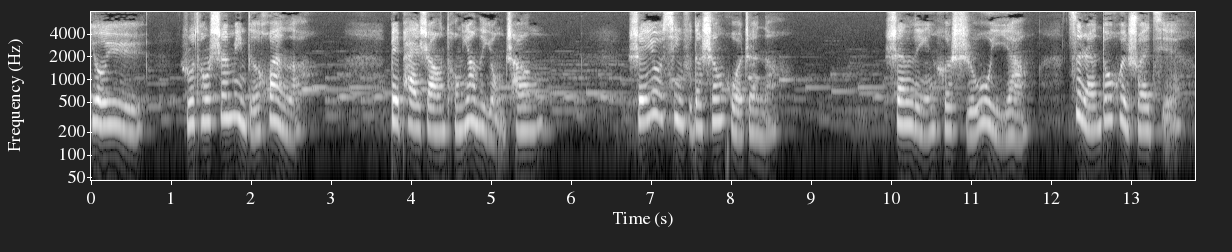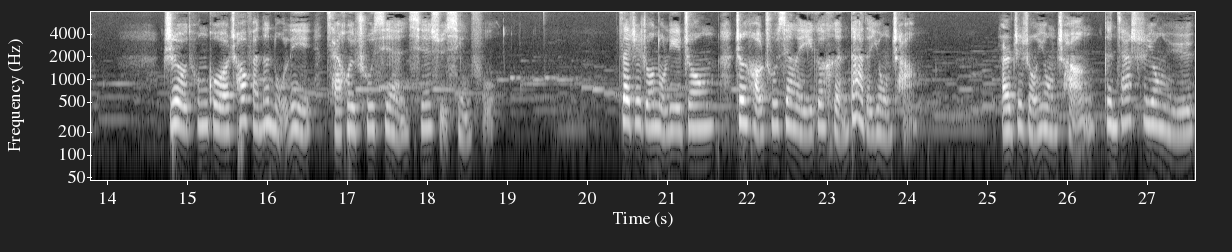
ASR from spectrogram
忧郁如同生命得患了，被派上同样的永昌，谁又幸福的生活着呢？生灵和食物一样，自然都会衰竭。只有通过超凡的努力，才会出现些许幸福。在这种努力中，正好出现了一个很大的用场，而这种用场更加适用于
